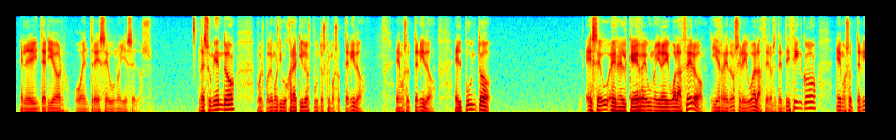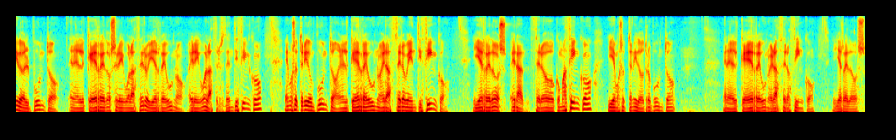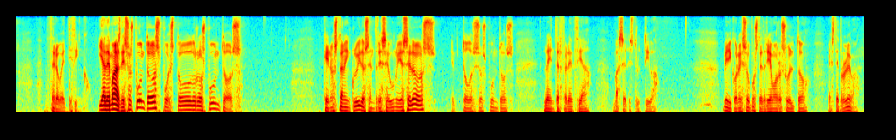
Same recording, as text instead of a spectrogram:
en el interior o entre S1 y S2. Resumiendo, pues podemos dibujar aquí los puntos que hemos obtenido. Hemos obtenido el punto en el que R1 era igual a 0 y R2 era igual a 0,75. Hemos obtenido el punto en el que R2 era igual a 0 y R1 era igual a 0,75. Hemos obtenido un punto en el que R1 era 0,25 y R2 eran 0,5 y hemos obtenido otro punto en el que R1 era 0,5 y R2 0,25. Y además de esos puntos, pues todos los puntos que no están incluidos entre S1 y S2, en todos esos puntos la interferencia va a ser destructiva. Bien, y con eso pues tendríamos resuelto este problema.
